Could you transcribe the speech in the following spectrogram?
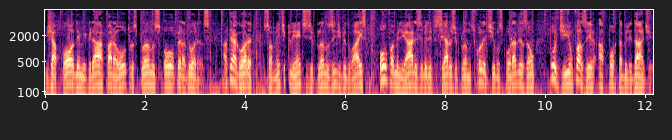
já podem migrar para outros planos ou operadoras. Até agora, somente clientes de planos individuais ou familiares e beneficiários de planos coletivos por adesão podiam fazer a portabilidade.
